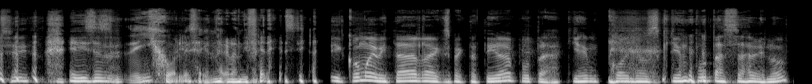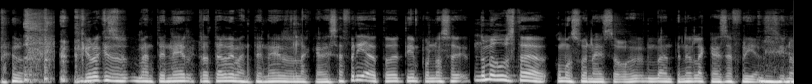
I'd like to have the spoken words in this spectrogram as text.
Sí. Y dices, híjole, hay una gran diferencia. ¿Y cómo evitar la expectativa? Puta, ¿quién coños, quién puta sabe, no? Pero creo que es mantener, tratar de mantener la cabeza fría todo el tiempo. No sé, no me gusta cómo suena eso, mantener la cabeza fría, sino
